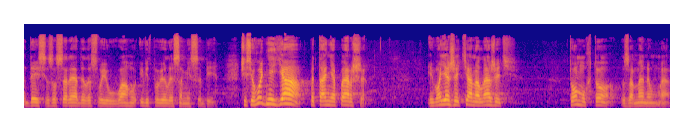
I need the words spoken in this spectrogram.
десь зосередили свою увагу і відповіли самі собі. Чи сьогодні я питання перше, і моє життя належить тому, хто за мене вмер?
